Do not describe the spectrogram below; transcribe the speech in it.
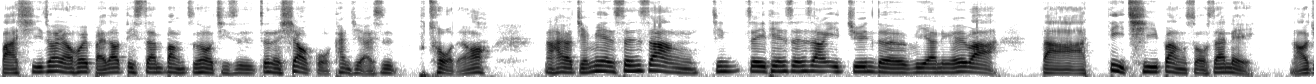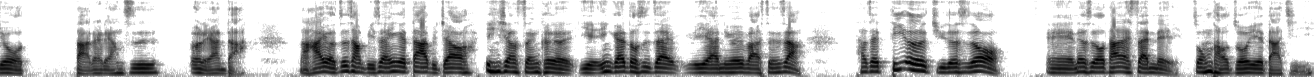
把西川遥辉摆到第三棒之后，其实真的效果看起来是不错的哦。那还有前面身上今这一天身上一军的 Via Nueva 打第七棒守三垒，然后就打了两支二垒安打。那还有这场比赛，应该大家比较印象深刻的，也应该都是在 Villanueva 身上，他在第二局的时候。诶、那时候他在三垒中岛卓也打击，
